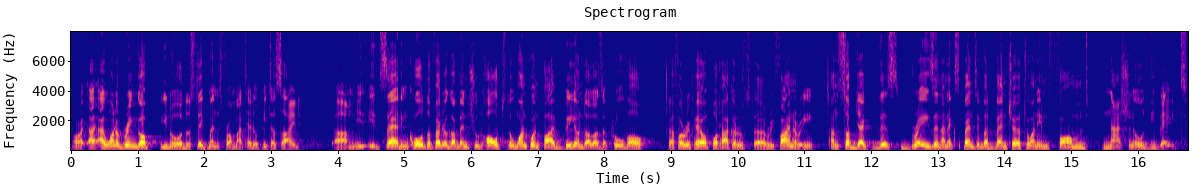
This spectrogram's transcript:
All right. I, I want to bring up, you know, the statements from Atedo Peterside. Um, he, it said, in quote, the federal government should halt the $1.5 billion approval uh, for repair of Port Harcourt uh, refinery and subject this brazen and expensive adventure to an informed national debate.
